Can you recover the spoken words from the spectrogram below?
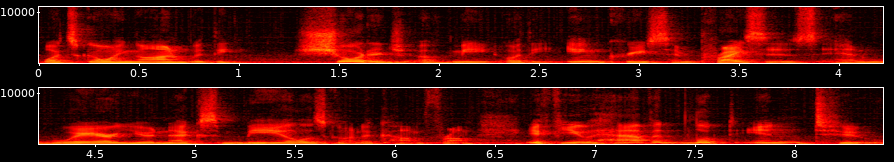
what's going on with the shortage of meat or the increase in prices and where your next meal is going to come from. If you haven't looked into,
